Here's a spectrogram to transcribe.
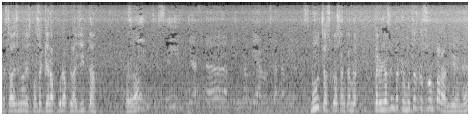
me estaba diciendo mi esposa que era pura playita, ¿verdad? Sí, sí, sí, ya está bien cambiado, está cambiado. Muchas cosas han cambiado, pero yo siento que muchas cosas son para bien, ¿eh?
